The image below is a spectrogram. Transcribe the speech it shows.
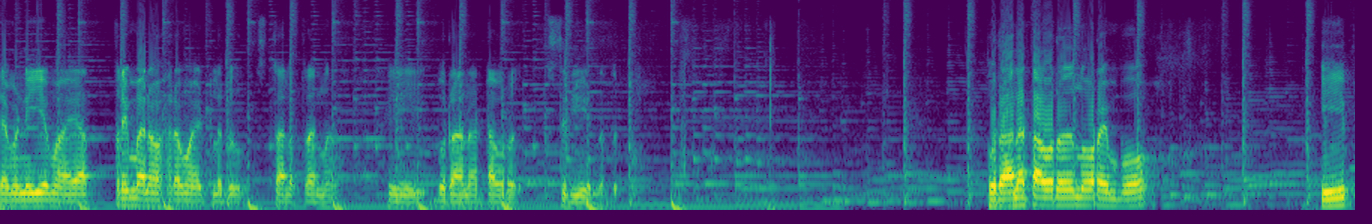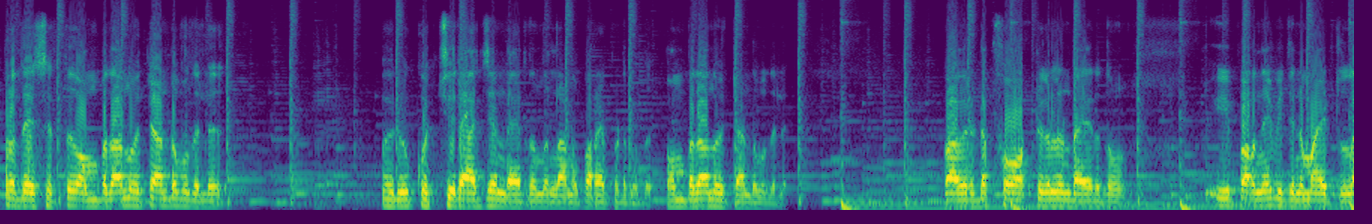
രമണീയമായ അത്രയും മനോഹരമായിട്ടുള്ളൊരു സ്ഥലത്താണ് ഈ ബുറാന ടവർ സ്ഥിതി ചെയ്യുന്നത്. പുരാന ടവർ എന്ന് പറയുമ്പോൾ ഈ പ്രദേശത്ത് ഒമ്പതാം നൂറ്റാണ്ട് മുതൽ ഒരു കൊച്ചു രാജ്യം ഉണ്ടായിരുന്നു എന്നുള്ളതാണ് പറയപ്പെടുന്നത്. ഒമ്പതാം നൂറ്റാണ്ട് മുതൽ. അപ്പൊ അവരുടെ ഫോർട്ടുകൾ ഉണ്ടായിരുന്നു. ഈ പറഞ്ഞ വിജനമായിട്ടുള്ള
